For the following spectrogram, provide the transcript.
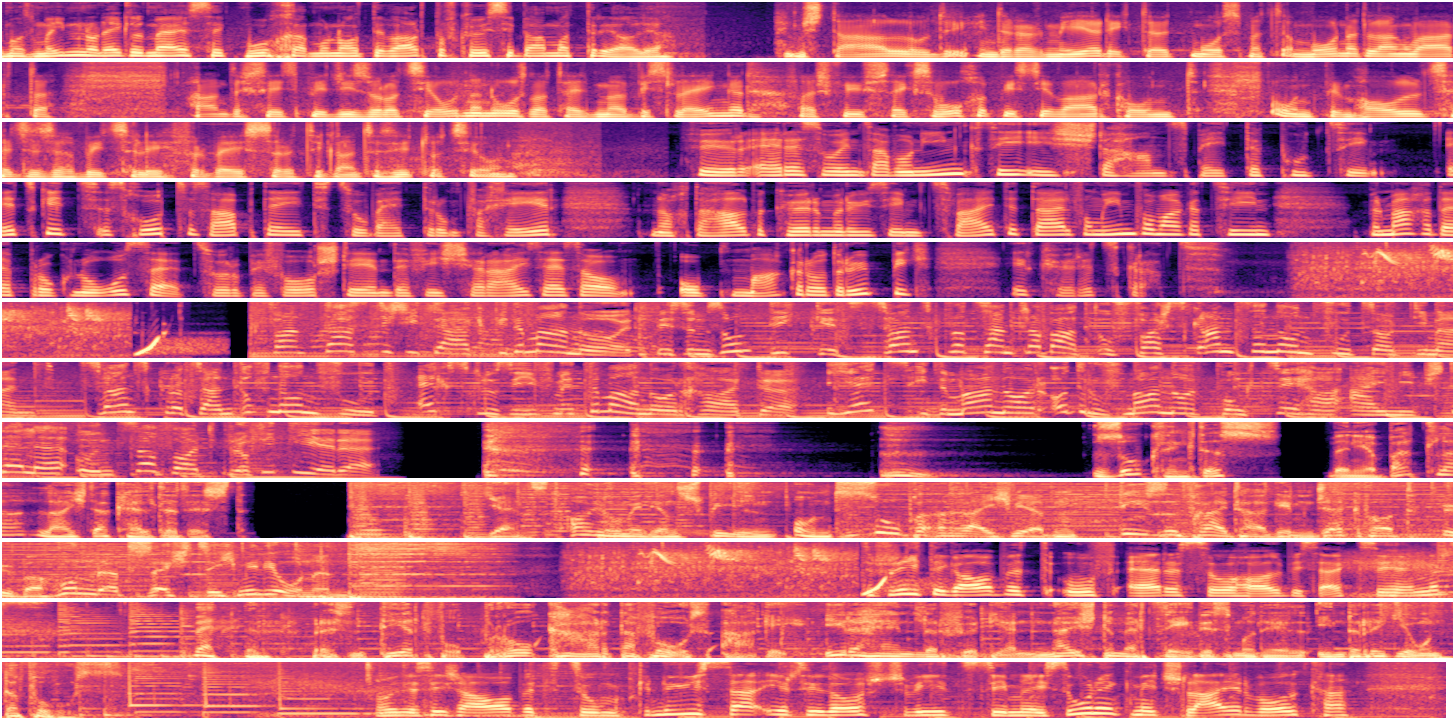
Muss man immer noch regelmäßig Wochen, Monate warten auf gewisse Baumaterialien? Im Stall oder in der Armierung, dort muss man einen Monat lang warten. Anders sieht es bei den Isolationen aus. Dort hat man ein bisschen länger, fast fünf, sechs Wochen, bis die Ware kommt. Und beim Holz hat sie sich ein bisschen verbessert, die ganze Situation. Für RSO in Savonin war Hans-Peter Putzi. Jetzt gibt es ein kurzes Update zu Wetter und Verkehr. Nach der halben hören wir uns im zweiten Teil vom Infomagazin. Wir machen eine Prognose zur bevorstehenden Fischereisaison. Ob mager oder üppig, ihr hört es gerade. Fantastische Tage bei der Manor. Bis zum Sonntag gibt es 20% Rabatt auf fast das ganze Non-Food-Sortiment. 20% auf Non-Food, exklusiv mit der Manor-Karte. Jetzt in der Manor oder auf manor.ch eine bestellen und sofort profitieren. So klingt es, wenn Ihr Butler leicht erkältet ist. Jetzt Euromillions spielen und super reich werden. Diesen Freitag im Jackpot über 160 Millionen. Der Freitagabend auf RSO halb sechs haben wir's. Wetter präsentiert von Procar Davos AG. Ihre Händler für die neuesten Mercedes-Modell in der Region Davos. Und es ist Abend zum Geniessen in Südostschweiz ziemlich sonnig mit Schleierwolken.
